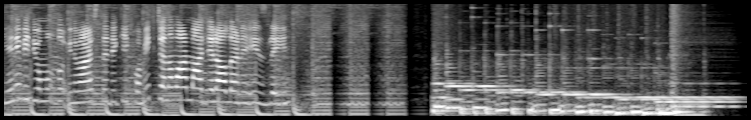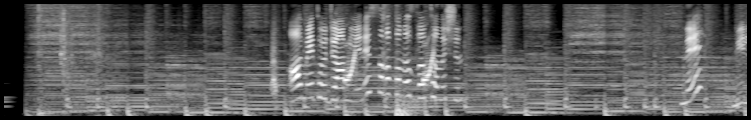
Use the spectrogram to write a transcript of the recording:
Yeni videomuzda üniversitedeki komik canavar maceralarını izleyin. Ahmet hocam yeni sınıfınızla tanışın. Ne? Bir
